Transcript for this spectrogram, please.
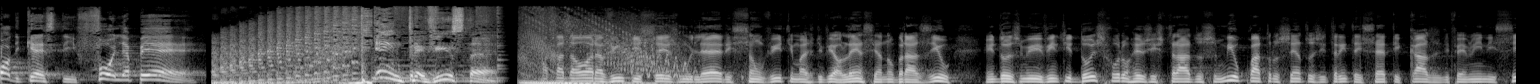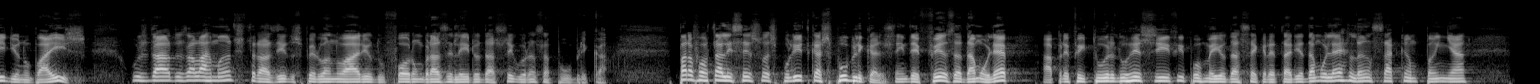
Podcast Folha PE. Entrevista. A cada hora, 26 mulheres são vítimas de violência no Brasil. Em 2022, foram registrados 1.437 casos de feminicídio no país. Os dados alarmantes trazidos pelo Anuário do Fórum Brasileiro da Segurança Pública. Para fortalecer suas políticas públicas em defesa da mulher, a Prefeitura do Recife, por meio da Secretaria da Mulher, lança a campanha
